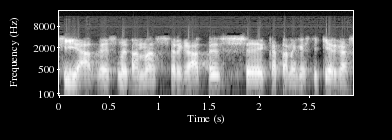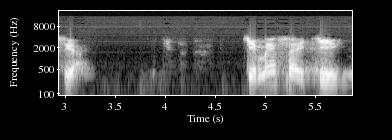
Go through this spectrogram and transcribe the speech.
χιλιάδες μετανάστες εργάτες σε καταναγκαστική εργασία. Και μέσα εκεί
